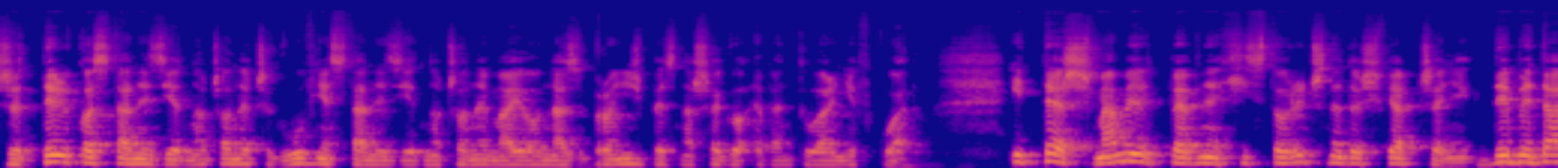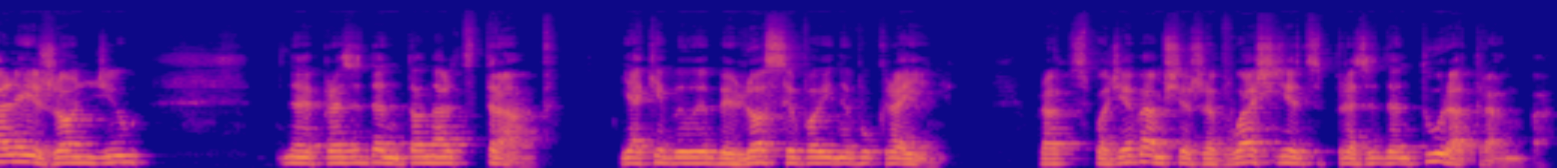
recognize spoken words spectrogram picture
że tylko Stany Zjednoczone, czy głównie Stany Zjednoczone mają nas bronić bez naszego ewentualnie wkładu. I też mamy pewne historyczne doświadczenie. Gdyby dalej rządził e, prezydent Donald Trump, jakie byłyby losy wojny w Ukrainie? Spodziewam się, że właśnie prezydentura Trumpa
